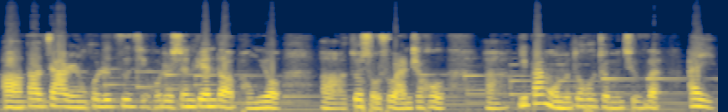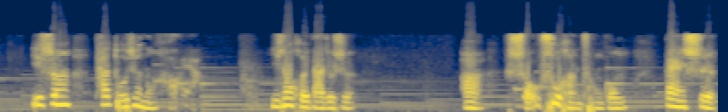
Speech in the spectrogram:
啊，当家人或者自己或者身边的朋友啊做手术完之后，啊，一般我们都会这么去问：哎，医生，他多久能好呀？医生回答就是，啊，手术很成功，但是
